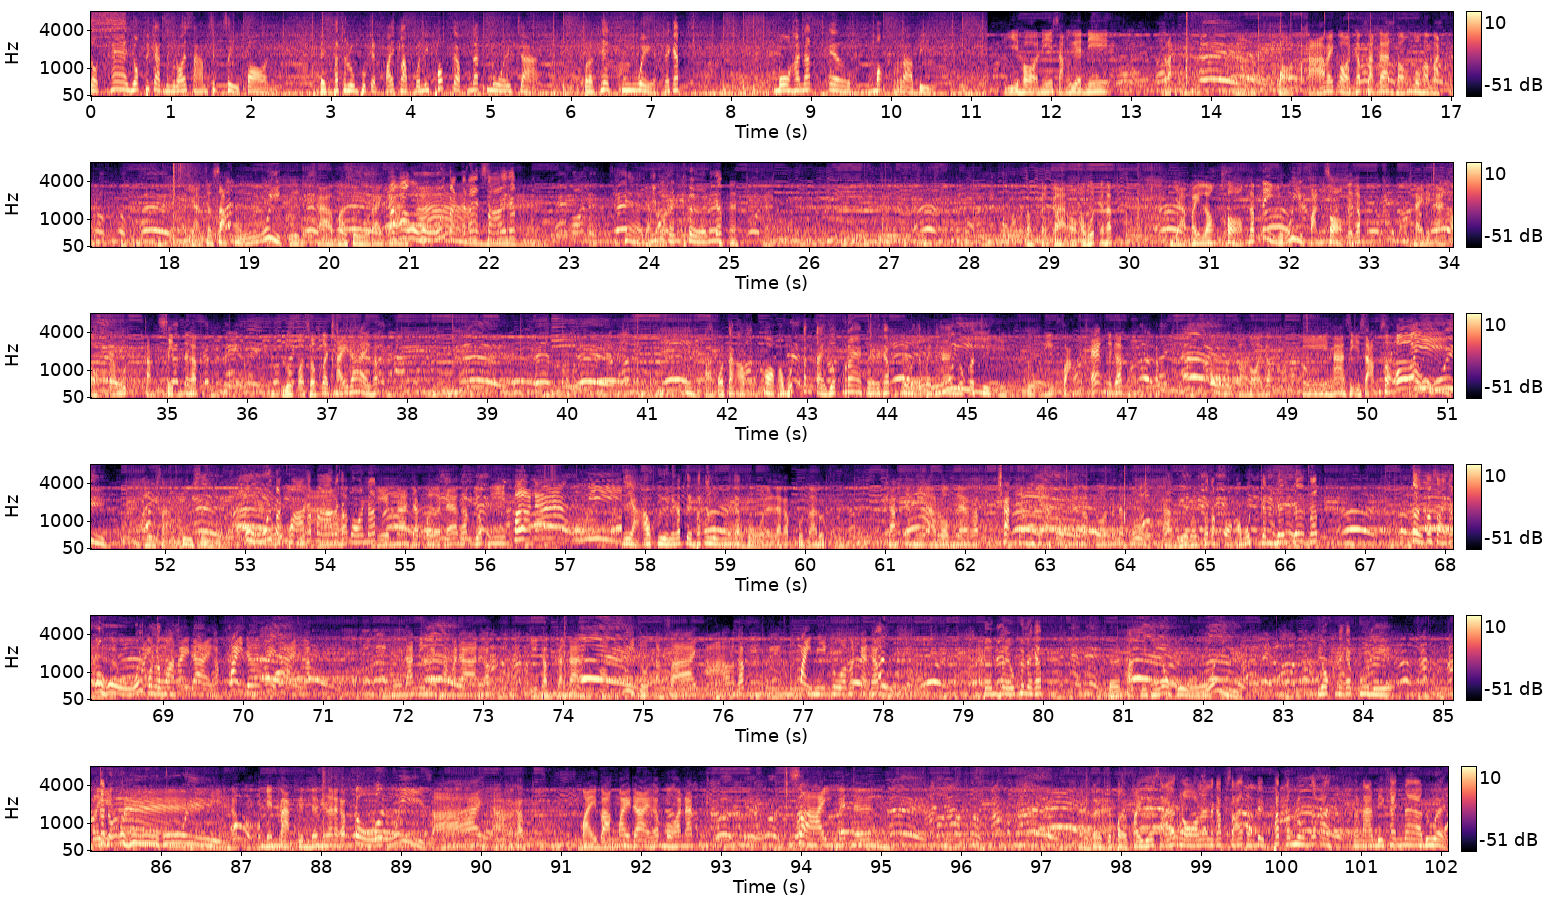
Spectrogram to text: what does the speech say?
หนด 5 ยกพิกัด 134 ปอนด์เด่นพัทลุงภูเก็ตไฟท์คลับ วันนี้พบกับนักมวยจากประเทศคูเวตนะครับ โมฮันัดเอลมอกราบี ยี่ห้อนี้สังเวียนนี้รับอ่าต่อขาไปก่อนครับทางด้านของโมฮัมหมัดพยายามจะสับโอ้ยคืนก้าวมาสู่รายการอ้าวโอ้โหหมัดกระแทกซ้ายครับแหม่ยิ้มเขินๆครับ ต้องกล้าออกอาวุธนะครับ อย่าไปลองของครับนี่อุ้ยฟันศอกเลยครับใช้ในการออกอาวุธตัดสินนะครับ ลูกผสมก็ใช้ได้ครับต่างคนต่างเอาออกอาวุธตั้งแต่ยกแรกเลยนะครับไม่ว่าจะเป็น5ยกก็จริงลูกนี้ฝังแข้งเลยครับ โอ้ยเข่าลอยครับมี5 4 3 2โอ้โอ้ยยคู่สามคู่สี่โอ้ยบัดขวาเข้ามาแล้วครับโมฮันัดเกมน่าจะเปิดแล้วครับยกนี้เปิดแล้ว อุ้ยอยากเอาคืนเลยครับเด่นพัทลุงนะครับโอ้โหนั่นแหละครับคุณมารุตชักจะมีอารมณ์แล้วครับ ชักจะมีอารมณ์แล้วครับโดนมาสักครู่อ่ามีอารมณ์ก็ต้องออกอาวุธกันเยอะๆครับเดินเข้าใส่ครับโอ้โหคนละหมัดไม่ได้ครับไม่เดินไม่ได้นะครับโมนัทนี่ไม่ธรรมดานะครับนี่ครับทางด้านของออมอุ้ยโดนตัดซ้ายเอาแล้วครับ ไม่มีกลัวเหมือนกันครับ เดินเร็วขึ้นเลยครับ เดินตัดมีทีโอ้โหยกนะครับคู่นี้กระโดดโอ้โหนะครับ เน้นมากขึ้นเนื้อๆนะครับโดยซ้ายเอาละครับ ไม่บังไม่ได้ครับโมฮันนัทซ้ายอีกเม็ดหนึ่งเริ่มจะเปิดไฟเลี้ยวซ้ายรอแล้วนะครับซ้ายของเด่นพัทลุงครับอะนานๆมีแข้งหน้าด้วย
